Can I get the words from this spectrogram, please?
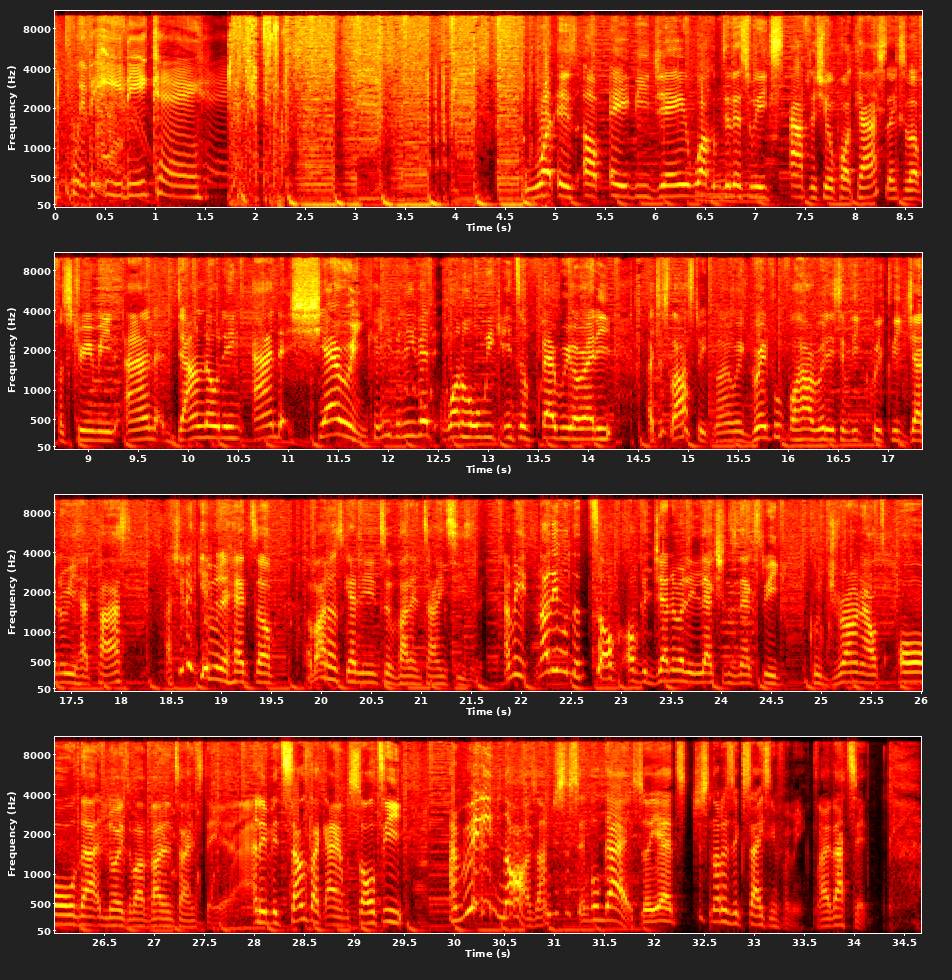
with EDK. What is up, ABJ? Welcome to this week's After Show podcast. Thanks a lot for streaming and downloading and sharing. Can you believe it? One whole week into February already. Uh, just last week, man. We're grateful for how relatively quickly January had passed. I should have given a heads up about us getting into Valentine's season. I mean, not even the talk of the general elections next week could drown out all that noise about Valentine's Day. And if it sounds like I am salty, I'm really not. I'm just a single guy. So yeah, it's just not as exciting for me. Like, that's it.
